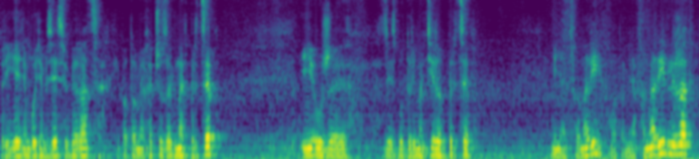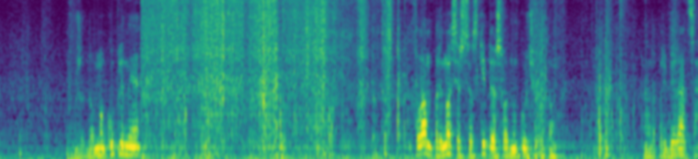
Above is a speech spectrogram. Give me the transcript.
Приедем, будем здесь убираться. И потом я хочу загнать прицеп. И уже здесь буду ремонтировать прицеп. Менять фонари. Вот у меня фонари лежат. Уже давно купленные. Хлам приносишь, все скидываешь в одну кучу, потом надо прибираться.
